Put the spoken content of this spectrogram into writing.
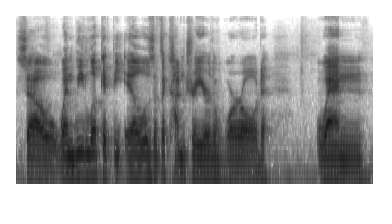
So when we look at the ills of the country or the world, when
